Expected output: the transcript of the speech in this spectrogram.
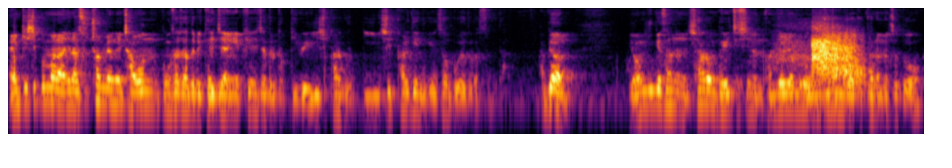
앵키씨뿐만 아니라 수천 명의 자원봉사자들이 대재앙의 피해자들을 돕기 위해 28, 28개국에서 모여들었습니다. 한편 영국에 사는 샤론 베이츠 씨는 관절염으로 움직임과 불편하면서도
